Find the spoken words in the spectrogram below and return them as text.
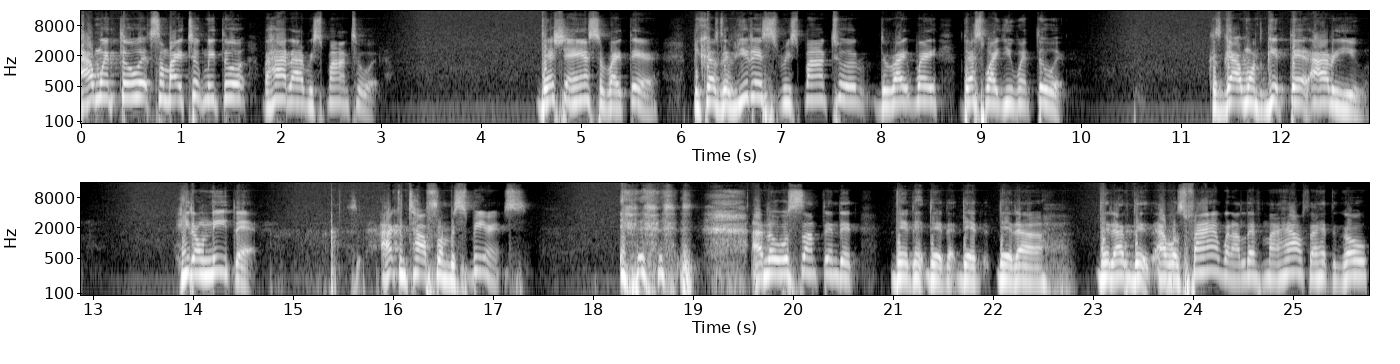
I went through it, somebody took me through it, but how did I respond to it? That's your answer right there. Because if you didn't respond to it the right way, that's why you went through it. Because God wants to get that out of you. He don't need that. I can talk from experience. I know it was something that that that that that, that uh that I, that I was fine when I left my house. I had to go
